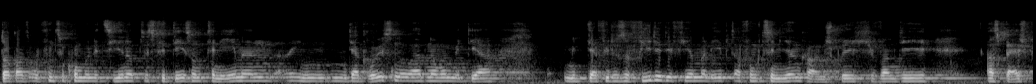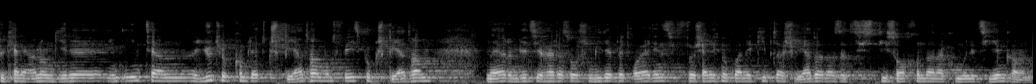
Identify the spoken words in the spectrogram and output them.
da ganz offen zu kommunizieren, ob das für das Unternehmen in, der Größenordnung und mit der, mit der Philosophie, die die Firma lebt, auch funktionieren kann. Sprich, wenn die als Beispiel, keine Ahnung, jede im intern YouTube komplett gesperrt haben und Facebook gesperrt haben, naja, dann wird sich halt ein Social Media Betreuer, den es wahrscheinlich noch gar nicht gibt, auch schwer dort, dass er die Sachen dann auch kommunizieren kann.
